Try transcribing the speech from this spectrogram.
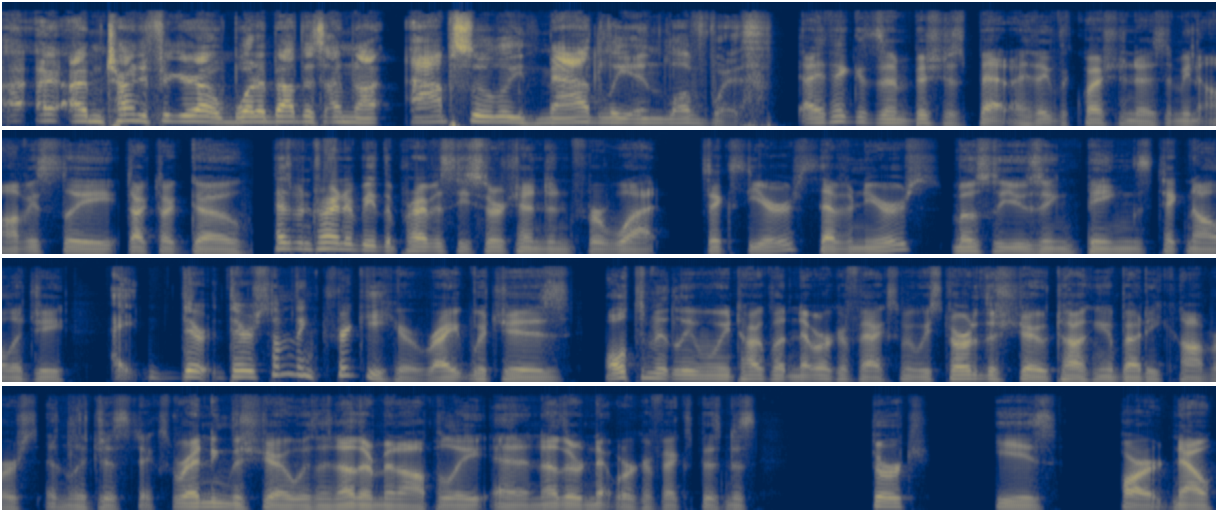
I, I'm trying to figure out what about this I'm not absolutely madly in love with. I think it's an ambitious bet. I think the question is I mean, obviously, DuckDuckGo has been trying to be the privacy search engine for what, six years, seven years, mostly using Bing's technology. I, there, there's something tricky here, right? Which is ultimately when we talk about network effects, I mean, we started the show talking about e commerce and logistics. We're ending the show with another monopoly and another network effects business. Search is hard. Now,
